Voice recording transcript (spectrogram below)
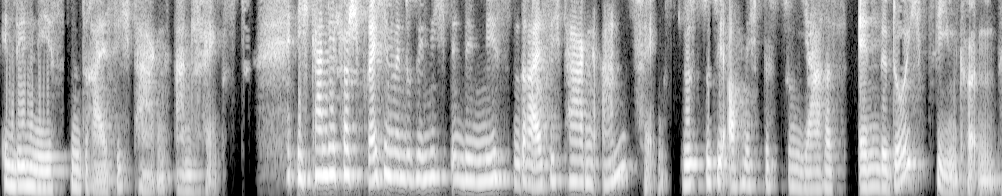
in den nächsten 30 Tagen anfängst. Ich kann dir versprechen, wenn du sie nicht in den nächsten 30 Tagen anfängst, wirst du sie auch nicht bis zum Jahresende durchziehen können.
